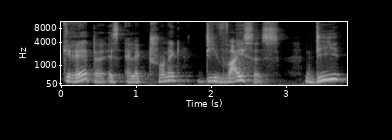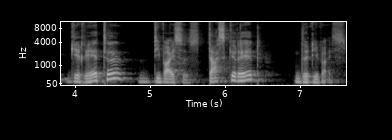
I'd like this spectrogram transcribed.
Geräte ist Electronic Devices. Die Geräte, Devices. Das Gerät, the device.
